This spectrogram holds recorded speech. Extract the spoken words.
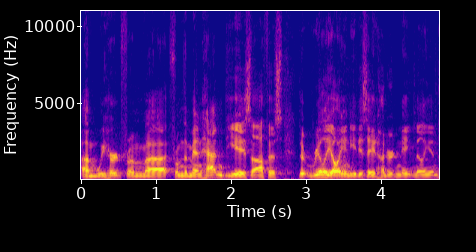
um, we heard from, uh, from the Manhattan DA's office that really all you need is $808 million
